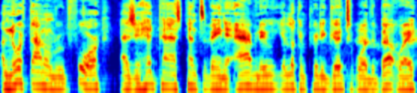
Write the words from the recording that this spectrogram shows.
Uh, northbound on Route 4, as you head past Pennsylvania Avenue, you're looking pretty good toward the Beltway.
